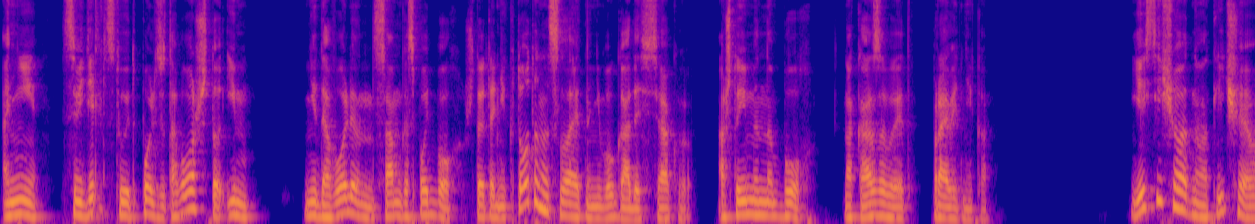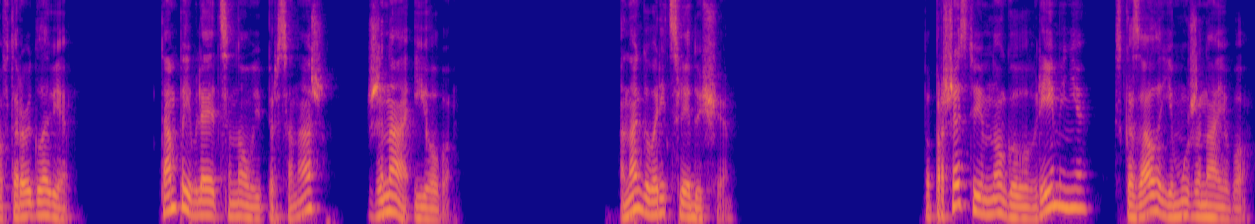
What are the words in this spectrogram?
они свидетельствуют пользу того, что им недоволен сам Господь Бог, что это не кто-то насылает на него гадость всякую, а что именно Бог наказывает праведника. Есть еще одно отличие во второй главе. Там появляется новый персонаж, жена Иова. Она говорит следующее. По прошествии многого времени сказала ему жена его,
